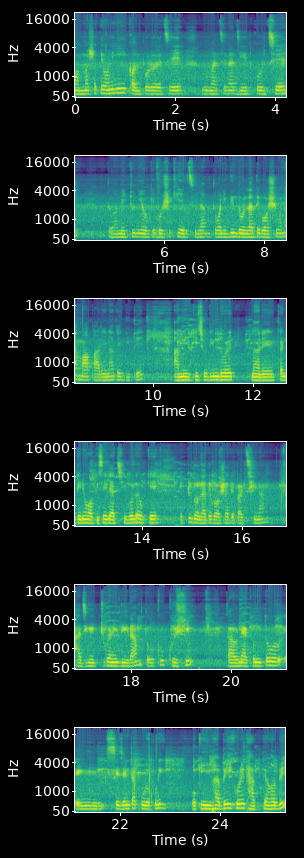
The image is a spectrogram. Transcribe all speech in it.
মাম্মার সাথে অনেক গল্প রয়েছে, ঘুমাচ্ছে না, জেদ করছে। তো আমি একটু নিয়ে ওকে বসে খেলছিলাম। তো অনেক দিন দোলনাতে বসেও না, মা পারে না তাই দিতে। আমি কিছুদিন ধরে মানে কন্টিনিউ অফিসে যাচ্ছি বলে ওকে একটু দোলনাতে বসাতে পারছি না। আজকে একটুখানি দিলাম, তো খুব খুশি। কারণ এখন তো এই সিজনটা পুরোপুরি ওকে এইভাবেই করে থাকতে হবে।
